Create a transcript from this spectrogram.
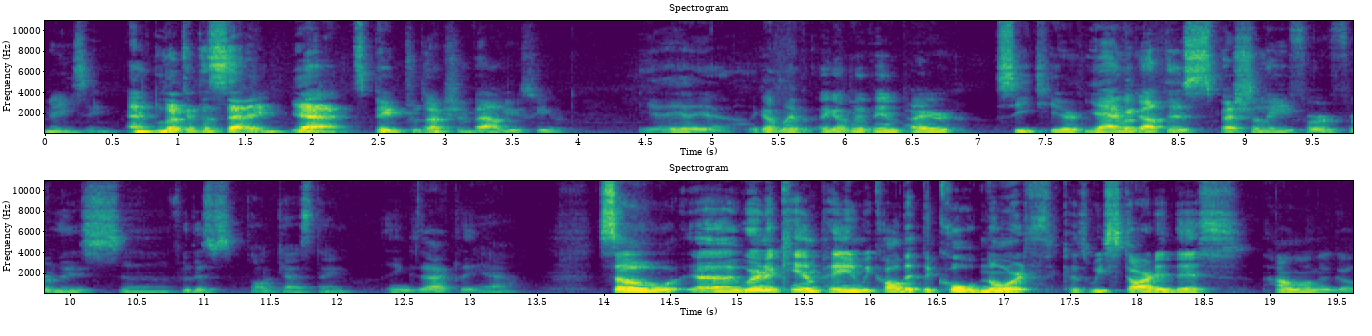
amazing. And look at the setting. Yeah, it's big production values here. Yeah, yeah, yeah. I got my I got my vampire seat here. Yeah, we got this specially for for this uh, for this podcast thing. Exactly. Yeah. So uh, we're in a campaign. We called it the Cold North because we started this how long ago?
